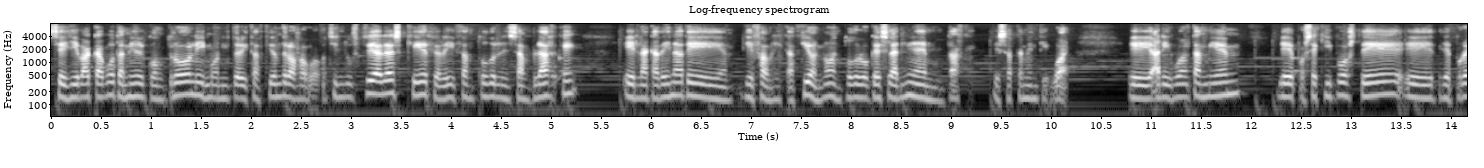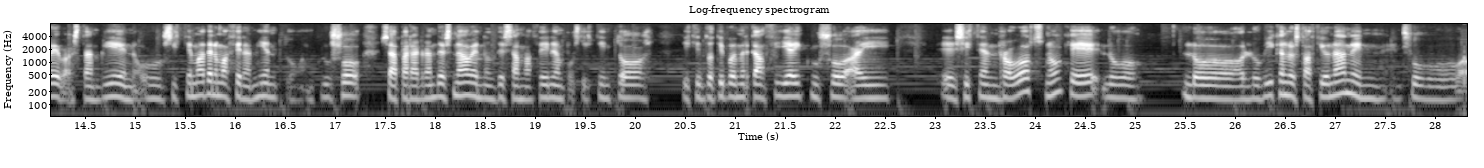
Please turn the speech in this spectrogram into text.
se lleva a cabo también el control y monitorización de los robots industriales que realizan todo el ensamblaje en la cadena de, fabricación, ¿no? en todo lo que es la línea de montaje, exactamente igual. Eh, al igual también de pues, equipos de, eh, pruebas también, o un sistema de almacenamiento, incluso o sea, para grandes naves donde se almacenan pues, distintos, distintos tipos de mercancía, incluso hay, existen robots ¿no? que lo, lo, ubican, lo estacionan en, en su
